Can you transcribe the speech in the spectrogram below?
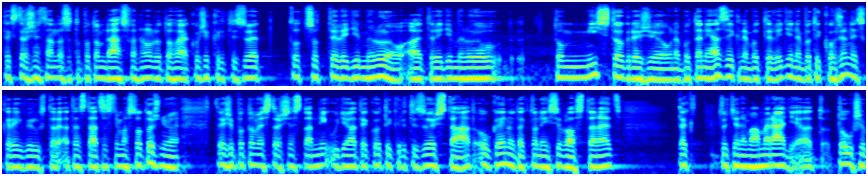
tak strašně snadno se to potom dá svrhnout do toho, jako že kritizuje to, co ty lidi milujou, ale ty lidi milujou to místo, kde žijou, nebo ten jazyk, nebo ty lidi, nebo ty kořeny, z kterých vyrůstali a ten stát se s nima stotožňuje. Takže potom je strašně snadný udělat, jako ty kritizuješ stát, OK, no tak to nejsi vlastenec, tak to tě nemáme rádi, ale to, to už je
